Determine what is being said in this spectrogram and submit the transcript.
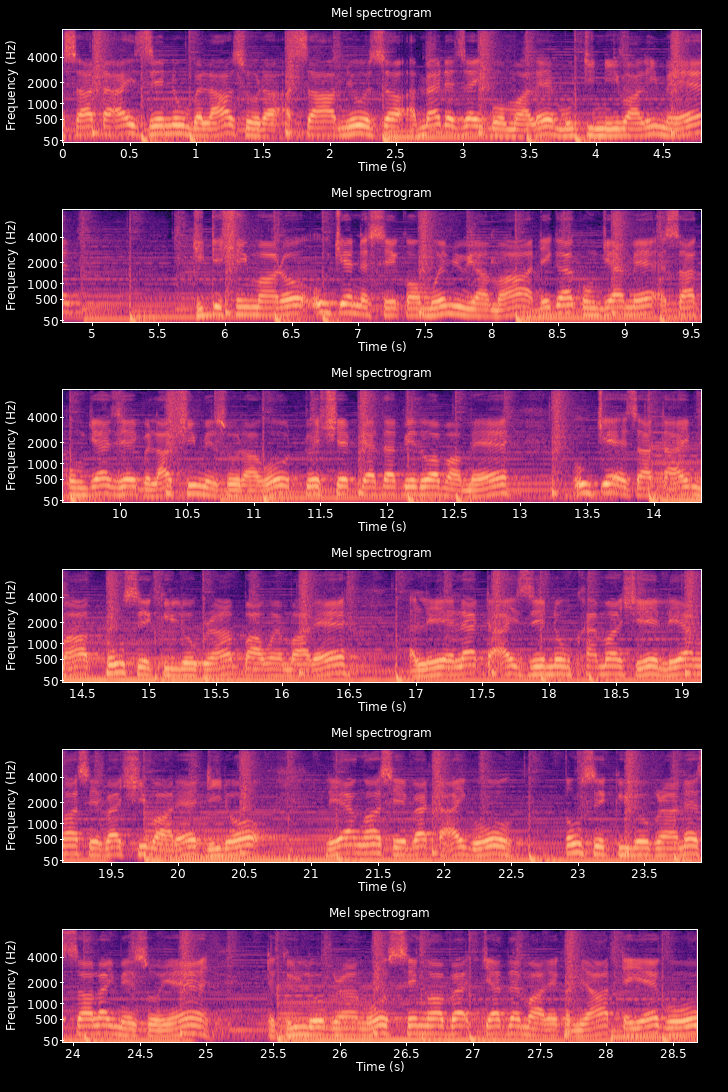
အစာတအိုက်ဈေးနှုန်းဘယ်လားဆိုတာအစာအမျိုးအစားအမတ်တစိုက်ပေါ်မှာလည်းမူတည်နေပါလိမ့်မယ် ဒီတစ်ချိန်မှာတော့ဥကျက်20ကောင်မွေးမြူရမှာအဓိကကုန်ကြမဲ့အစာကုန်ကြစရိုက်ဘယ်လောက်ရှိမယ်ဆိုတာကိုတွဲချက်ပြသပေးသွားပါမယ်။ဥကျက်အစာတိုင်းမှာ30ကီလိုဂရမ်ပါဝင်ပါတယ်။အလေးအလက်တိုင်းဈေးနှုန်းခန့်မှန်းရှေ450ဘတ်ရှိပါတယ်ဒီတော့450ဘတ်တိုင်းကို30ကီလိုဂရမ်နဲ့စားလိုက်မယ်ဆိုရင်1ကီလိုဂရမ်ကို15ဘတ်ကျသင့်ပါတယ်ခင်ဗျာတရက်ကို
